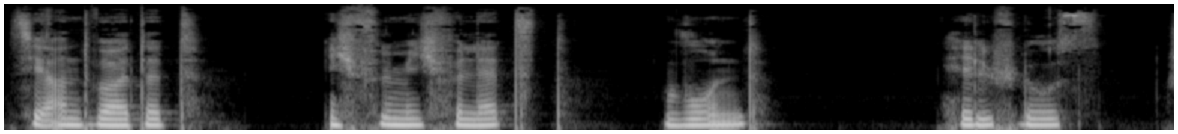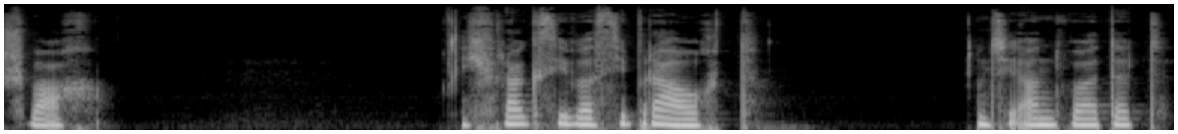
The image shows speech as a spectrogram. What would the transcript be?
Sie antwortet, ich fühle mich verletzt, wund, hilflos, schwach. Ich frage sie, was sie braucht. Und sie antwortet,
